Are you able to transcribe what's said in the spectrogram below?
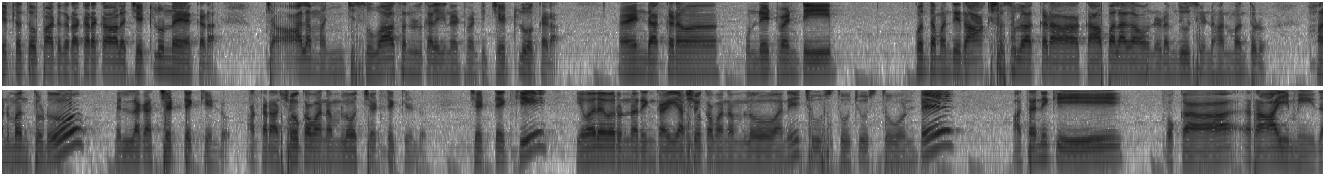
చెట్లతో పాటుగా రకరకాల చెట్లు ఉన్నాయి అక్కడ. చాలా మంచి సువాసనలు కలిగినటువంటి చెట్లు అక్కడ. అండ్ అక్కడ ఉండేటువంటి కొంతమంది రాక్షసులు అక్కడ కాపలాగా ఉండడం చూసిండు హనుమంతుడు. హనుమంతుడు మెల్లగా చెట్టెక్కిండు. అక్కడ అశోకవనంలో చెట్టెక్కిండు. చెట్టెక్కి ఎవరెవరు ఉన్నారు ఇంకా ఈ అశోకవనంలో అని చూస్తూ చూస్తూ ఉంటే అతనికి ఒక రాయి మీద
